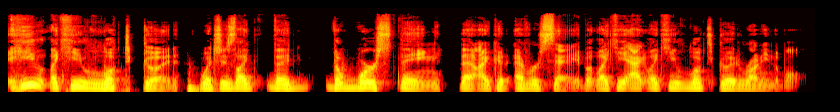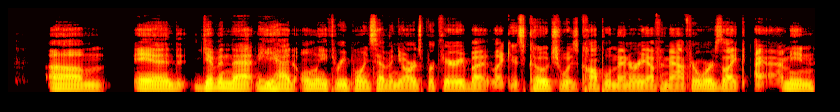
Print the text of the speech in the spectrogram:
he, like he looked good, which is like the, the worst thing that I could ever say, but like he act like he looked good running the ball. Um, and given that he had only 3.7 yards per carry, but like his coach was complimentary of him afterwards, like, I, I mean,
